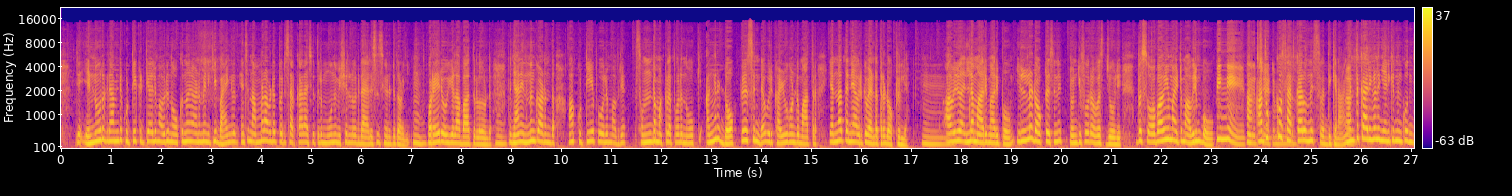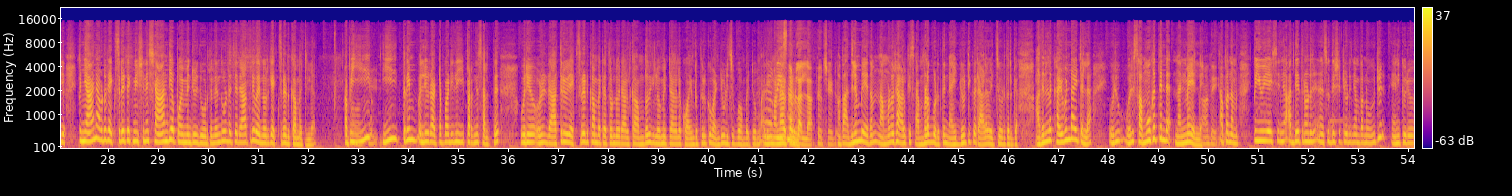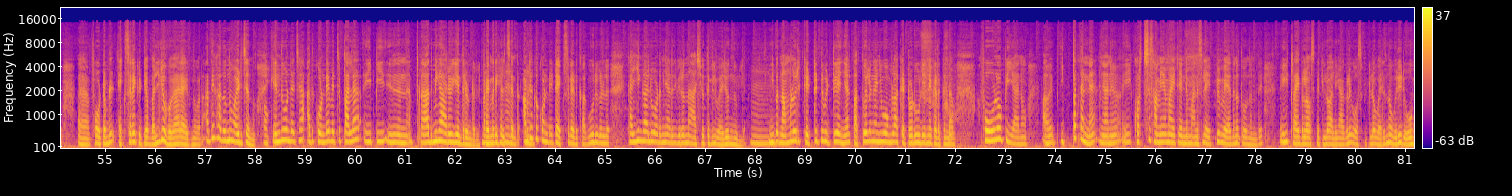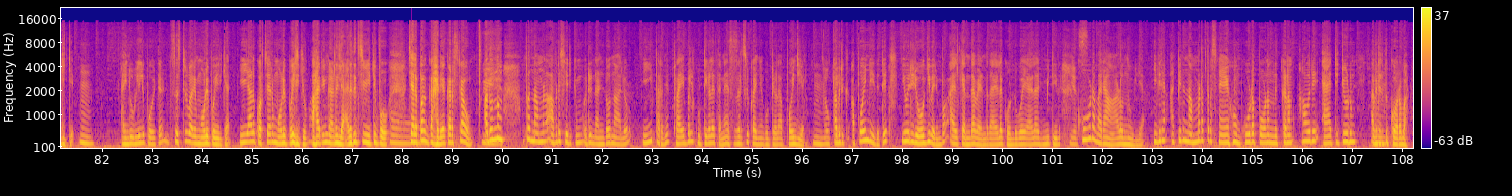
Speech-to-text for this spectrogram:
എണ്ണൂറ് ഗ്രാമിന്റെ കുട്ടിയെ കിട്ടിയാലും അവർ നോക്കുന്നത് കാണുമ്പോൾ എനിക്ക് ഭയങ്കര എന്നുവെച്ചാൽ നമ്മളവിടെ ഇപ്പോൾ ഒരു സർക്കാർ ആശുപത്രിയിൽ മൂന്ന് മിഷനിൽ ഒരു ഡയാലിസിസ് യൂണിറ്റ് തുടങ്ങി. കുറേ രോഗികൾ ആ ഭാഗത്തുള്ളതുകൊണ്ട് അപ്പം ഞാൻ എന്നും കാണുന്നത് ആ കുട്ടിയെ പോലും അവർ സ്വന്തം മക്കളെ പോലെ നോക്കി അങ്ങനെ ഡോക്ടേഴ്സിന്റെ ഒരു കഴിവ് കൊണ്ട് മാത്രം എന്നാൽ തന്നെ അവർക്ക് വേണ്ടത്ര ഡോക്ടറില്ല. ഇല്ല അവർ എല്ലാം മാറി മാറി പോകും ഉള്ള ഡോക്ടേഴ്സിന് ട്വന്റി ഫോർ അവേഴ്സ് ജോലി. അപ്പൊ സ്വാഭാവികമായിട്ടും അവരും പോകും പിന്നെ അതൊക്കെ സർക്കാർ ഒന്ന് ശ്രദ്ധിക്കണം. അങ്ങനത്തെ കാര്യങ്ങൾ എനിക്ക് നിങ്ങൾക്ക് ഒന്നും ചെയ്യാം ഇപ്പൊ ഞാൻ അവിടെ ഒരു എക്സ്റേ ടെക്നീഷ്യനെ ശാന്തി അപ്പോയിന്റ്മെന്റ് ചെയ്ത് കൊടുത്തിട്ടുണ്ട്. എന്തുകൊണ്ട് വെച്ചാൽ രാത്രി വരുന്നവർക്ക് എക്സ്റേ എടുക്കാൻ പറ്റില്ല. അപ്പൊ ഈ ഈ ഇത്രയും വലിയൊരു അട്ടപ്പാടിയിൽ ഈ പറഞ്ഞ സ്ഥലത്ത് ഒരു ഒരു രാത്രി ഒരു എക്സ്റേ എടുക്കാൻ പറ്റാത്തതുകൊണ്ട് ഒരാൾക്ക് അമ്പത് കിലോമീറ്റർ അകലെ കോയമ്പത്തൂർക്ക് വണ്ടി വിളിച്ച് പോകാൻ പറ്റും അല്ലെങ്കിൽ മണ്ണാർക്കാട് തീർച്ചയായിട്ടും. അപ്പൊ അതിലും ഭേദം നമ്മളൊരാൾക്ക് ശമ്പളം കൊടുത്ത് നൈറ്റ് ഡ്യൂട്ടിക്ക് ഒരാളെ വെച്ചു കൊടുത്തിരിക്കുക. അതിനുള്ള കഴിവുണ്ടായിട്ടല്ല ഒരു ഒരു സമൂഹത്തിന്റെ നന്മയല്ലേ? അപ്പം നമ്മൾ ഇപ്പൊ യു എസ് അദ്ദേഹത്തിനോട് സുധീഷ് ഷെട്ടിയോട് ഞാൻ പറഞ്ഞു ഒരു എനിക്കൊരു ഫോട്ടബിൾ എക്സ്റേ കിട്ടിയ വലിയ ഉപകാരമായിരുന്നു പറഞ്ഞു. അദ്ദേഹം അതൊന്നും മേടിച്ചു തന്നു. എന്തുകൊണ്ട് വെച്ചാൽ അത് കൊണ്ടേ വെച്ച് പല ഈ പി പ്രാഥമിക ആരോഗ്യ കേന്ദ്രം ഉണ്ടല്ലോ പ്രൈമറി ഹെൽത്ത് സെന്റർ അവിടെയൊക്കെ കൊണ്ടുപോയിട്ട് എക്സ്റേ എടുക്കാം ഊരുകളിൽ കയ്യും കാലും ഉടഞ്ഞാൽ ഇവരൊന്നും ആശുപത്രിയിൽ വരുമൊന്നുമില്ല ഇനിയിപ്പോൾ നമ്മളൊരു കെട്ടിട്ട് വിട്ട് കഴിഞ്ഞാൽ പത്ത് കൊല്ലം കഴിഞ്ഞ് പോകുമ്പോൾ ആ കെട്ടോട് കൂടി തന്നെ കിടക്കുന്നുണ്ടാവും ഫോളോ അപ്പ് ചെയ്യാനോ ഇപ്പം തന്നെ ഞാൻ ഈ കുറച്ച് സമയമായിട്ട് എന്റെ മനസ്സിൽ ഏറ്റവും വേദന തോന്നുന്നത് ഈ ട്രൈബൽ ഹോസ്പിറ്റലോ അല്ലെങ്കിൽ അഗളി ഹോസ്പിറ്റലോ വരുന്ന ഒരു രോഗിക്ക്. അതിന്റെ ഉള്ളിൽ പോയിട്ട് സിസ്റ്റർ പറയും മോളിൽ പോയിരിക്കാൻ. ഇയാൾ കുറച്ചു നേരം മോളിൽ പോയിരിക്കും. ആരും കാണില്ല. അയാൾ തിരിച്ച് വീട്ടിൽ പോകും. ചിലപ്പോൾ കാർഡിയാക്ക് അറസ്റ്റ് ആവും. അതൊന്നും അപ്പം നമ്മൾ അവിടെ ശരിക്കും ഒരു രണ്ടോ നാലോ ഈ പറഞ്ഞ ട്രൈബൽ കുട്ടികളെ തന്നെ എസ് എസ് എൽ സി കഴിഞ്ഞ കുട്ടികളെ അപ്പോയിന്റ് ചെയ്യണം. അവർക്ക് അപ്പോയിന്റ് ചെയ്തിട്ട് ഈ ഒരു രോഗി വരുമ്പോൾ അയാൾക്ക് എന്താ വേണ്ടത്? അയാളെ കൊണ്ടുപോയി അയാളെ അഡ്മിറ്റ് ചെയ്ത്. കൂടെ വരാൻ ആളൊന്നുമില്ല. ഇവർ പിന്നെ നമ്മുടെ അത്ര സ്നേഹവും കൂടെ പോകണം നിൽക്കണം ആ ഒരു ആറ്റിറ്റ്യൂഡും അവരുടെ അടുത്ത് കുറവാണ്.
